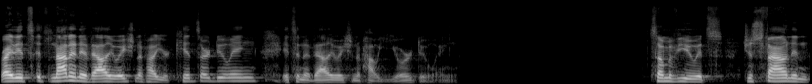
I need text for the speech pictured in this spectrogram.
right? It's, it's not an evaluation of how your kids are doing, it's an evaluation of how you're doing. Some of you, it's just found in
